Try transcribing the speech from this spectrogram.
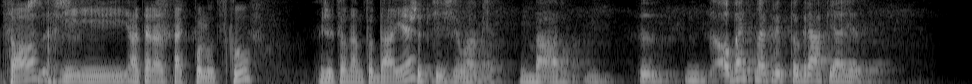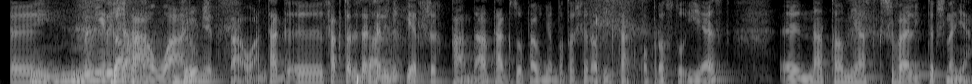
co? I, a teraz tak po ludzku? Że co nam to daje? Szybciej się łamie. Bar... Obecna kryptografia jest nie cała, nie cała. Tak, y, faktoryzacja tak. liczb pierwszych pada, tak, zupełnie, bo to się robi tak po prostu i jest. Y, natomiast krzywe eliptyczne nie.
